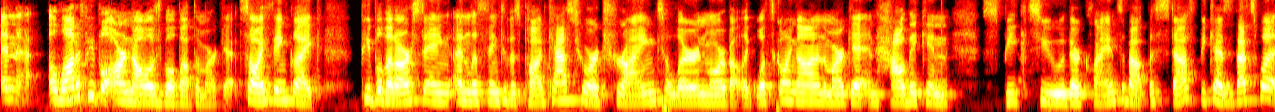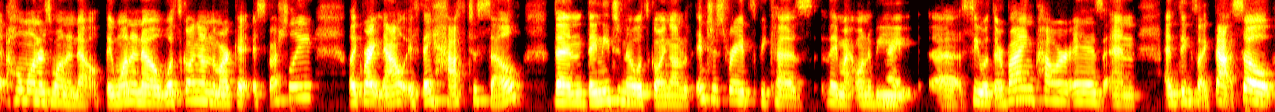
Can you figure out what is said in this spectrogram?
and a lot of people are knowledgeable about the market. So i think like people that are staying and listening to this podcast who are trying to learn more about like what's going on in the market and how they can speak to their clients about this stuff because that's what homeowners want to know. They want to know what's going on in the market, especially like right now if they have to sell, then they need to know what's going on with interest rates because they might want to be right. uh, see what their buying power is and and things like that. So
